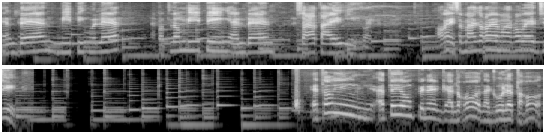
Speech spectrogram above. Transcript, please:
And then, meeting ulit. Tatlong meeting, and then, saka tayo ikot. Okay, samahan nyo kami mga ka-wedgie. Ito yung, ito yung pinag, ano ko, nagulat ako.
